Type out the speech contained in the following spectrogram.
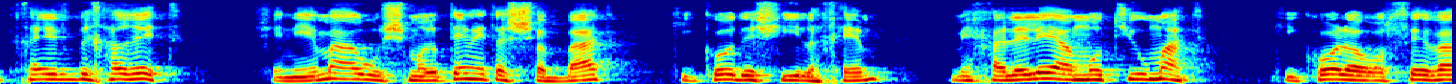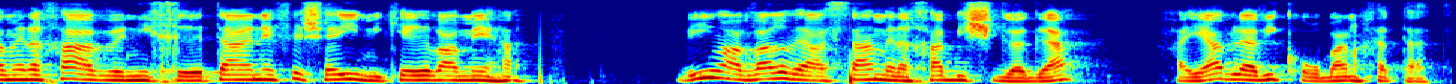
התחייב בחרט, שנאמר ושמרתם את השבת כי קודש היא לכם, מחללי אמות יומת, כי כל העושה והמלאכה ונכרתה הנפש ההיא מקרב עמיה. ואם עבר ועשה מלאכה בשגגה, חייב להביא קורבן חטאת.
